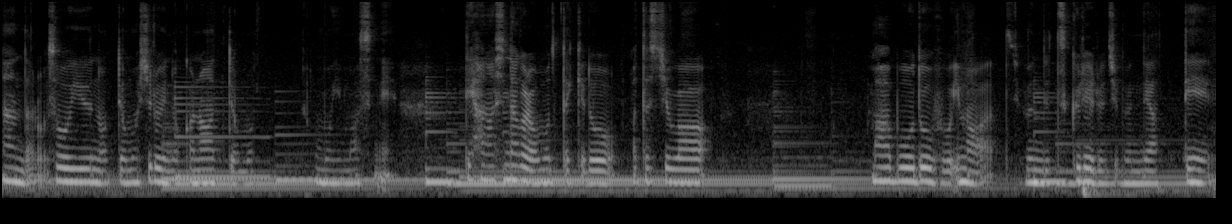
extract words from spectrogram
なんだろうそういうのって面白いのかなって思思いますね。で話しながら思ったけど私は麻婆豆腐を今は自分で作れる自分であって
